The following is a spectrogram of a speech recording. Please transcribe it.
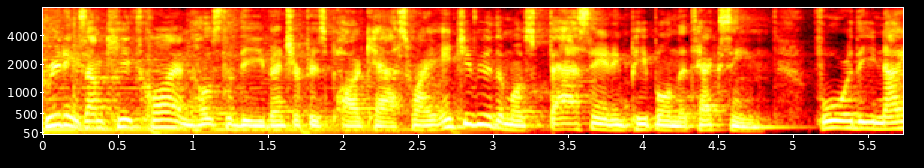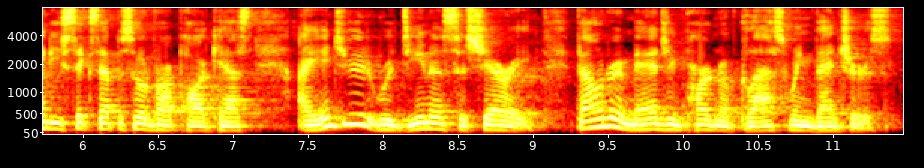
Greetings, I'm Keith Klein, host of the VentureFizz podcast, where I interview the most fascinating people in the tech scene. For the 96th episode of our podcast, I interviewed Rudina Seseri, founder and managing partner of Glasswing Ventures.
